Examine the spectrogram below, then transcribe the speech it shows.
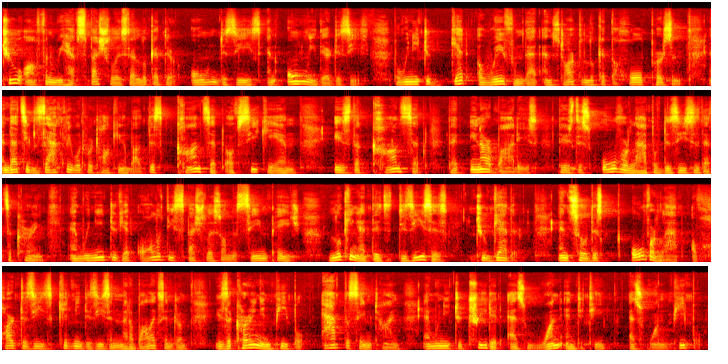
Too often we have specialists that look at their own disease and only their disease. But we need to get away from that and start to look at the whole person. And that's exactly what we're talking about. This concept of CKM is the concept that in our bodies there's this overlap of diseases that's occurring and we need to get all of these specialists on the same page looking at these diseases together. And so this overlap of heart disease, kidney disease, and metabolic syndrome is occurring in people at the same time, and we need to treat it as one entity, as one people.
